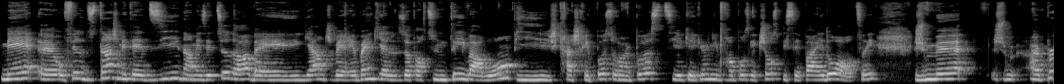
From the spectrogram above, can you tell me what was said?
Mais euh, au fil du temps, je m'étais dit dans mes études, ah ben, regarde, je verrai bien quelles opportunités il va avoir, puis je cracherai pas sur un poste s'il y a quelqu'un qui me propose quelque chose, puis c'est pas Edouard, tu sais. Je me, je, un peu,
